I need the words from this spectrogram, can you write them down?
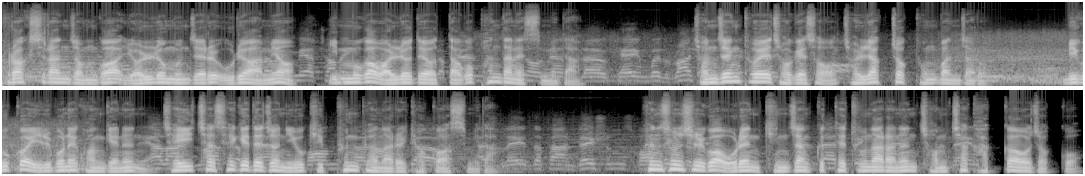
불확실한 점과 연료 문제를 우려하며 임무가 완료되었다고 판단했습니다. 전쟁터의 적에서 전략적 동반자로 미국과 일본의 관계는 제2차 세계대전 이후 깊은 변화를 겪어왔습니다. 큰 손실과 오랜 긴장 끝에 두 나라는 점차 가까워졌고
